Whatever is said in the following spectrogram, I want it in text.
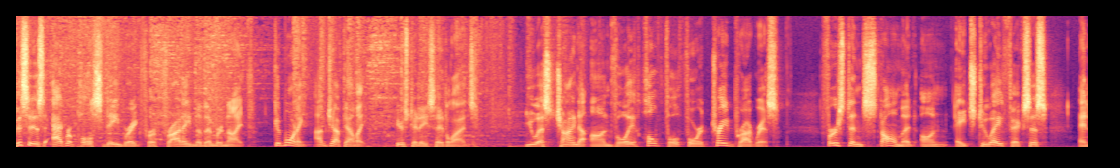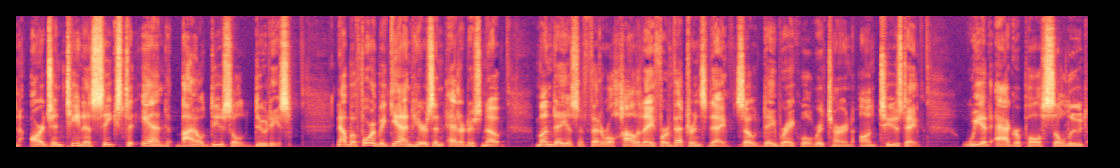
This is AgriPulse Daybreak for Friday, November 9th. Good morning. I'm Jeff Daly. Here's today's headlines. U.S. China envoy hopeful for trade progress. First installment on H2A fixes, and Argentina seeks to end biodiesel duties. Now, before we begin, here's an editor's note. Monday is a federal holiday for Veterans Day, so Daybreak will return on Tuesday. We at AgriPulse salute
